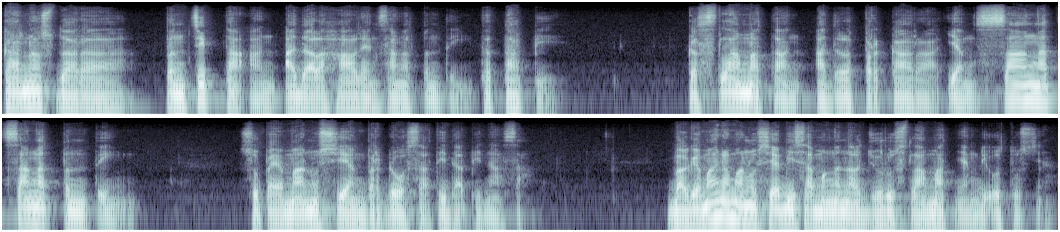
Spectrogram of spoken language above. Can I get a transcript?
Karena saudara, penciptaan adalah hal yang sangat penting. Tetapi keselamatan adalah perkara yang sangat-sangat penting supaya manusia yang berdosa tidak binasa. Bagaimana manusia bisa mengenal juru selamat yang diutusnya?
